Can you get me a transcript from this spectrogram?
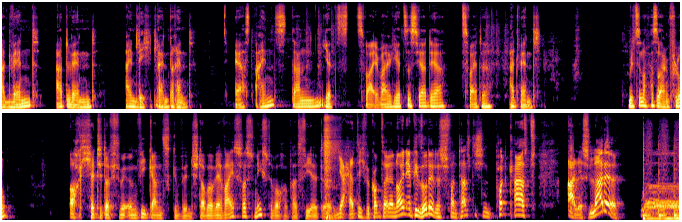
Advent, Advent, ein Lichtlein brennt. Erst eins, dann jetzt zwei, weil jetzt ist ja der zweite Advent. Willst du noch was sagen, Flo? Ach, ich hätte das mir irgendwie ganz gewünscht, aber wer weiß, was nächste Woche passiert. Ähm, ja, herzlich willkommen zu einer neuen Episode des fantastischen Podcasts Alles Lade. Alles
